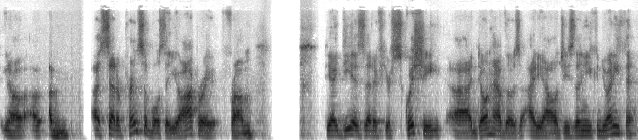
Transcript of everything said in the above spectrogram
you know, a, a, set of principles that you operate from. The idea is that if you're squishy uh, and don't have those ideologies, then you can do anything.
